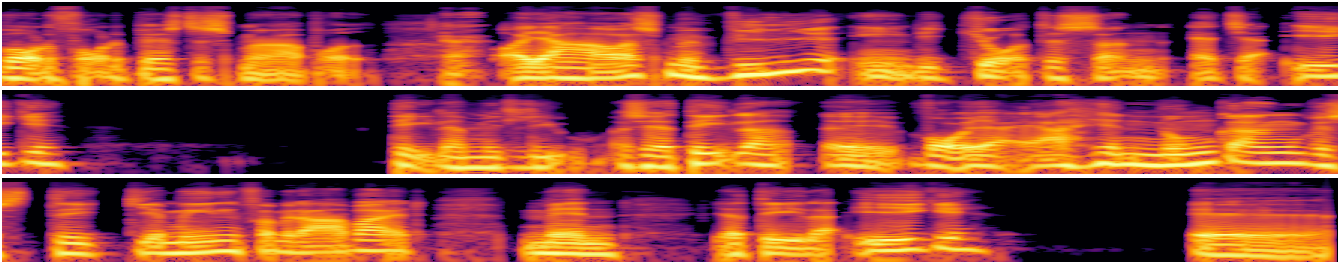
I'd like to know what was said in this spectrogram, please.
hvor du får det bedste smørbrød. Ja. Og jeg har også med vilje egentlig gjort det sådan, at jeg ikke deler mit liv. Altså jeg deler, øh, hvor jeg er hen nogle gange, hvis det giver mening for mit arbejde, men jeg deler ikke øh,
